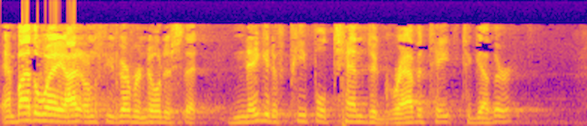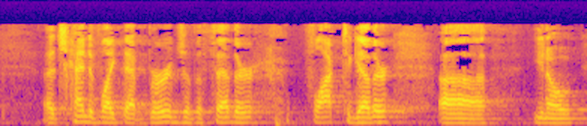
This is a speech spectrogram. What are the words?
And by the way, I don't know if you've ever noticed that negative people tend to gravitate together. It's kind of like that birds of a feather flock together. Uh, you know,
